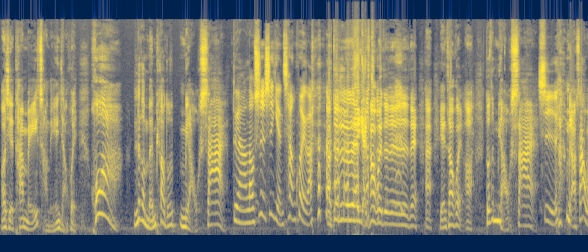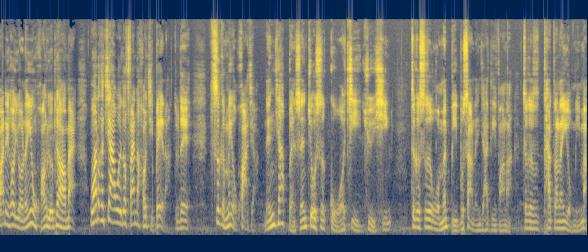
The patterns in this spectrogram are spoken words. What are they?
而且他每一场的演讲会，哗。那个门票都是秒杀哎！对啊，老师是演唱会啦。啊！对对对对，演唱会，对对对对对，哎，演唱会啊，都是秒杀哎！是秒杀完了以后，有人用黄牛票卖，哇，那个价位都翻了好几倍了，对不对？这个没有话讲，人家本身就是国际巨星，这个是我们比不上人家地方了。这个是他当然有名嘛，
